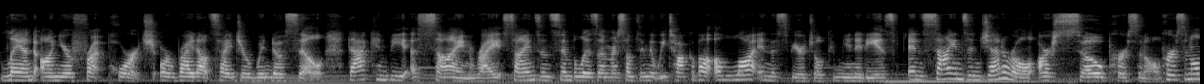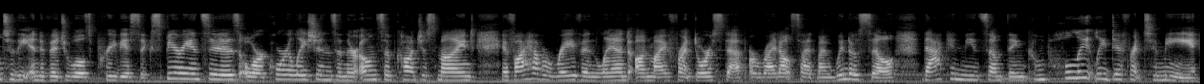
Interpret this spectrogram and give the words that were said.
land on your front porch or right outside your windowsill. That can be a sign, right? Signs and symbolism are something that we talk about a lot in the spiritual communities. And signs in general are so personal. Personal to the individual's previous experiences or correlations in their own subconscious mind. If I have a raven land on my front doorstep or right outside my windowsill, that can mean something completely different to me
